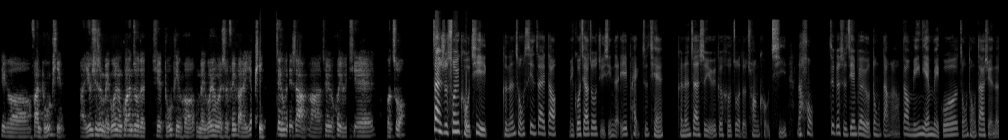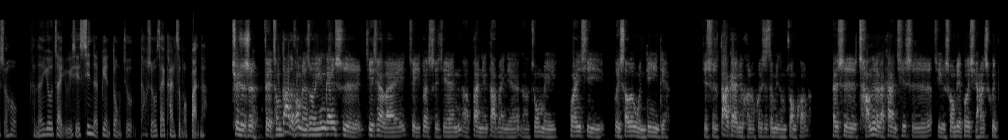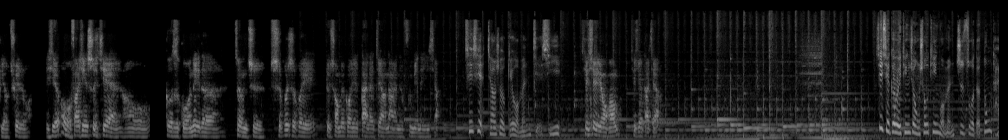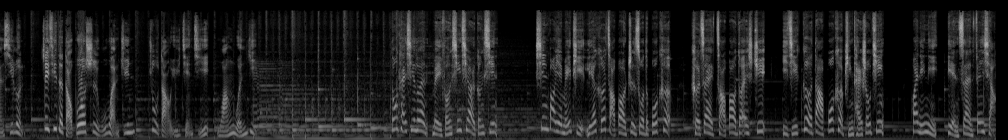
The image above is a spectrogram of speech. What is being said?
这个反毒品啊，尤其是美国人关注的一些毒品和美国认为是非法的药品这个问题上啊，这个会有一些合作。暂时松一口气，可能从现在到美国加州举行的 APEC 之前，可能暂时有一个合作的窗口期，然后。这个时间不要有动荡啊！到明年美国总统大选的时候，可能又再有一些新的变动，就到时候再看怎么办了。确实是对，从大的方面来说，应该是接下来这一段时间啊，半年大半年啊，中美关系会稍微稳定一点，就是大概率可能会是这么一种状况了。但是长远来看，其实这个双边关系还是会比较脆弱，一些偶发性事件，然后各自国内的。政治时不时会对双边关系带来这样那样的负面的影响。谢谢教授给我们解析。谢谢永红，谢谢大家。谢谢各位听众收听我们制作的《东谈西论》。这期的导播是吴婉君，助导与剪辑王文义。《东谈西论》每逢星期二更新，新报业媒体联合早报制作的播客。可在早报的 SG 以及各大播客平台收听，欢迎你点赞分享。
